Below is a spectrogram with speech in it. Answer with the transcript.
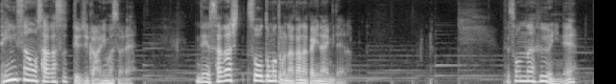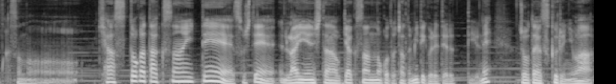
店員さんを探すっていう時間ありますよね。で、探そうと思ってもなかなかいないみたいな。で、そんな風にね、その、キャストがたくさんいて、そして来園したお客さんのことをちゃんと見てくれてるっていうね、状態を作るには、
